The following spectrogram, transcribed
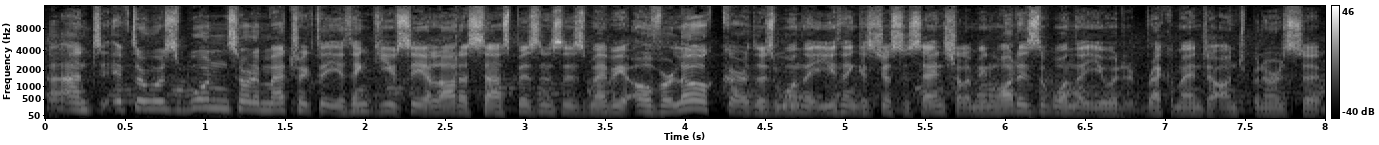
And if there was one sort of metric that you think you see a lot of SaaS businesses maybe overlook, or there's one that you think is just essential, I mean, what is the one that you would recommend to entrepreneurs to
